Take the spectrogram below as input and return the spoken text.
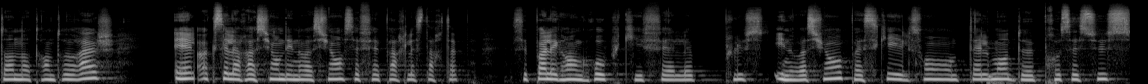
dans notre entourage et l'accélération d'innovation se fait par les startups. Ce pas les grands groupes qui font le plus d'innovation parce qu'ils ont tellement de processus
